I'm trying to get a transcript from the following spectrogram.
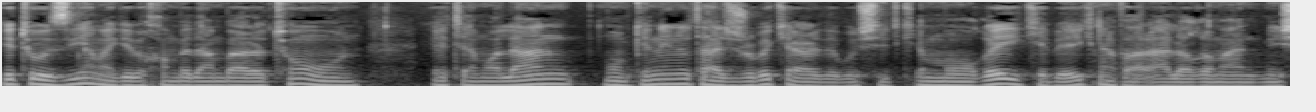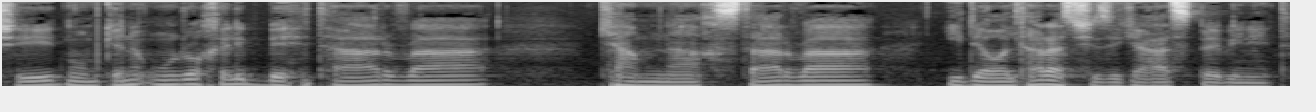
یه توضیح هم اگه بخوام بدم براتون احتمالا ممکنه اینو تجربه کرده باشید که موقعی که به یک نفر علاقه مند میشید ممکنه اون رو خیلی بهتر و کم نقصتر و ایدئالتر از چیزی که هست ببینید.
